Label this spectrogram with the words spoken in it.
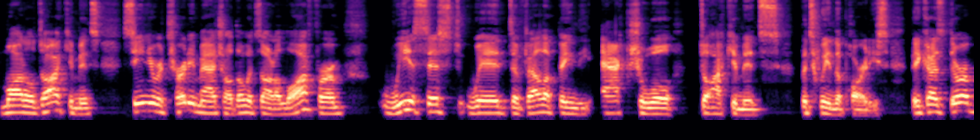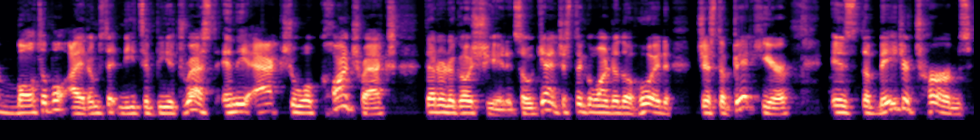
model documents, Senior Attorney Match, although it's not a law firm, we assist with developing the actual documents between the parties because there are multiple items that need to be addressed in the actual contracts that are negotiated. So, again, just to go under the hood just a bit here, is the major terms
